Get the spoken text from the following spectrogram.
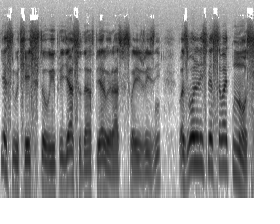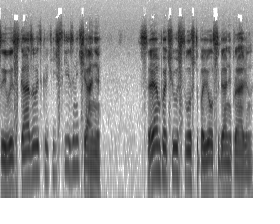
Если учесть, что вы, придя сюда в первый раз в своей жизни, позволили себе совать нос и высказывать критические замечания — Сэм почувствовал, что повел себя неправильно.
